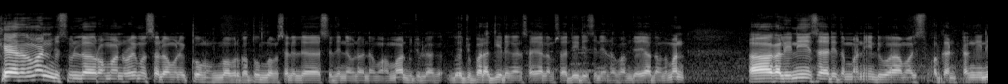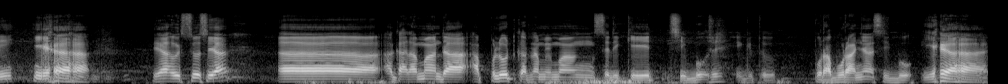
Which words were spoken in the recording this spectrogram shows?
Oke teman-teman, Bismillahirrahmanirrahim. Assalamualaikum warahmatullahi wabarakatuh. Salli ala Muhammad. Berjumpa lagi dengan saya Alam Sadi di sini Alham Jaya teman-teman. Uh, kali ini saya ditemani dua mahasiswa ganteng ini. ya, ya khusus ya. Uh, agak lama anda upload karena memang sedikit sibuk sih, gitu. Pura-puranya sibuk. Ya.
